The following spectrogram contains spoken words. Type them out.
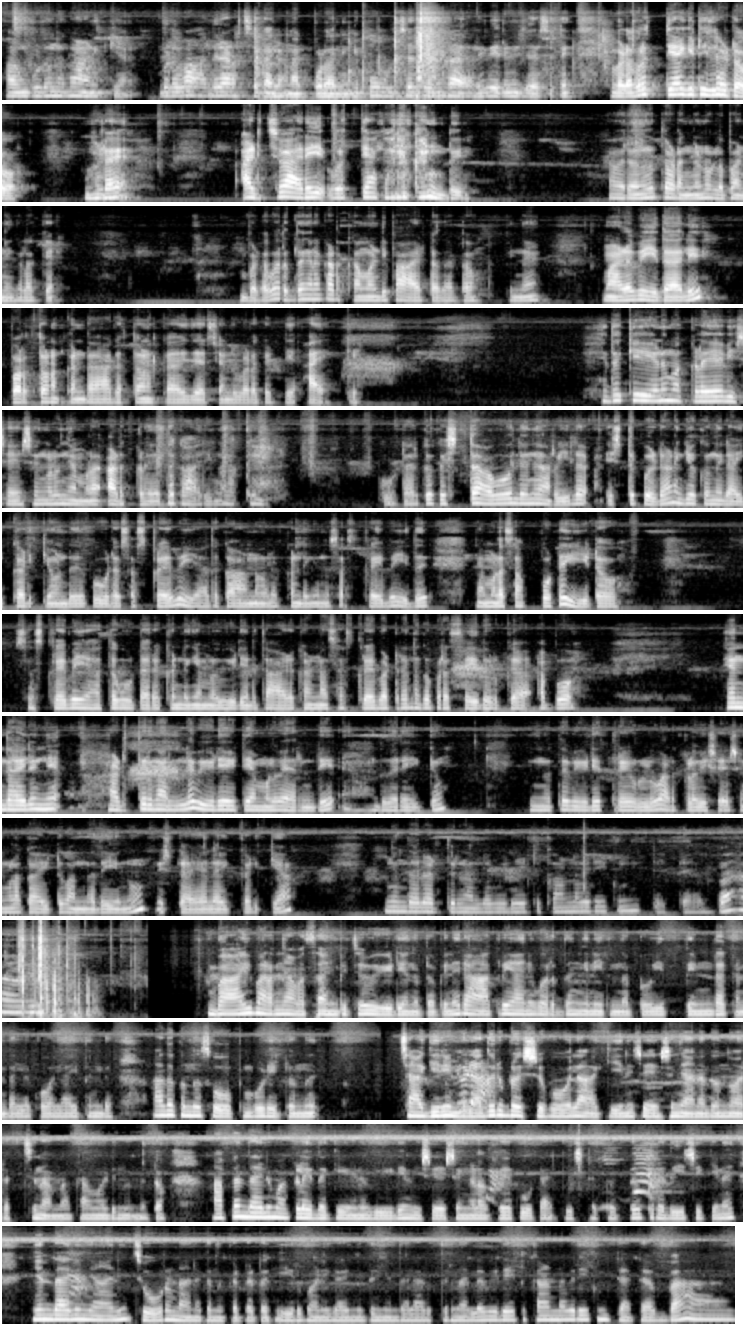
അതും കൂടെ ഒന്ന് കാണിക്കുക ഇവിടെ വാതിലടച്ച കല്ലാണ് എപ്പോഴും. അല്ലെങ്കിൽ പൂച്ച എന്തെങ്കിലും കയറി വരും വിചാരിച്ചിട്ട്. ഇവിടെ വൃത്തിയാക്കിയിട്ടില്ല കേട്ടോ ഇവിടെ അടിച്ചു വാരി വൃത്തിയാക്കാനൊക്കെ ഉണ്ട്. ഓരോന്ന് തുടങ്ങണുള്ളൂ പണികളൊക്കെ. ഇവിടെ വെറുതെ ഇങ്ങനെ കിടക്കാൻ വേണ്ടി പായിട്ടതാട്ടോ. പിന്നെ മഴ പെയ്താൽ പുറത്തുണക്കണ്ട അകത്തുണക്കാ വിചാരിച്ചുകൊണ്ട് ഇവിടെ കെട്ടി അയക്ക്. ഇതൊക്കെയാണ് മക്കളെ വിശേഷങ്ങളും നമ്മളെ അടുക്കളയത്തെ കാര്യങ്ങളൊക്കെ. കൂട്ടുകാർക്കൊക്കെ ഇഷ്ടമാവുമല്ലോ എന്ന് അറിയില്ല. ഇഷ്ടപ്പെടുകയാണെങ്കിൽ ഒക്കെ ഒന്ന് ലൈക്ക് അടിക്കൊണ്ട് കൂടെ സബ്സ്ക്രൈബ് ചെയ്യാതെ കാണുന്നവരൊക്കെ ഉണ്ടെങ്കിൽ ഒന്ന് സബ്സ്ക്രൈബ് ചെയ്ത് നമ്മളെ സപ്പോർട്ട് ചെയ്യട്ടോ. സബ്സ്ക്രൈബ് ചെയ്യാത്ത കൂട്ടുകാരൊക്കെ ഉണ്ടെങ്കിൽ നമ്മളെ വീഡിയോന്റെ താഴെ കാണുന്ന സബ്സ്ക്രൈബ് ബട്ടൺ എന്നൊക്കെ പ്രസ് ചെയ്ത് കൊടുക്കുക. അപ്പോൾ എന്തായാലും ഇനി അടുത്തൊരു നല്ല വീഡിയോ ആയിട്ട് നമ്മൾ വരണ്ട്. അതുവരേക്കും ഇന്നത്തെ വീഡിയോ ഇത്രയേ ഉള്ളൂ. അടുക്കള വിശേഷങ്ങളൊക്കെ ആയിട്ട് വന്നതേന്നു. ഇഷ്ടമായ ലൈക്ക് അടിക്കുക. ഇനി എന്തായാലും അടുത്തൊരു നല്ല വീഡിയോ ആയിട്ട് കാണുന്നവരേക്കും ബായ് ബായ് പറഞ്ഞ് അവസാനിപ്പിച്ച വീഡിയോ കേട്ടോ പിന്നെ രാത്രി ഞാൻ വെറുതെ ഇങ്ങനെ ഇരുന്നപ്പോൾ ഈ തിണ്ടൊക്കെ ഉണ്ടല്ലോ കോലായി തിണ്ട് അതൊക്കെ ഒന്ന് സോപ്പും പൊടി ഇട്ടൊന്ന് ചകിരി ഉണ്ടല്ലോ അതൊരു ബ്രഷ് പോലെ ആക്കിയതിന് ശേഷം ഞാനതൊന്ന് ഉരച്ച് നന്നാക്കാൻ വേണ്ടി നിന്നിട്ടോ. അപ്പോൾ എന്തായാലും മക്കളെ ഇതൊക്കെയാണ് വീഡിയോ വിശേഷങ്ങളൊക്കെ കൂട്ടുകാർക്ക് ഇഷ്ടപ്പെട്ടു പ്രതീക്ഷിക്കണേ. ഇനി എന്തായാലും ഞാൻ ചോറുണ്ടാനൊക്കെ നിൽക്കട്ടെ കേട്ടോ ഈ ഒരു പണി കഴിഞ്ഞിട്ട് ഇനി എന്തായാലും അടുത്തൊരു നല്ല വീഡിയോ ആയിട്ട് കാണുന്നവരേക്കും. ടാറ്റ. ബായ്.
